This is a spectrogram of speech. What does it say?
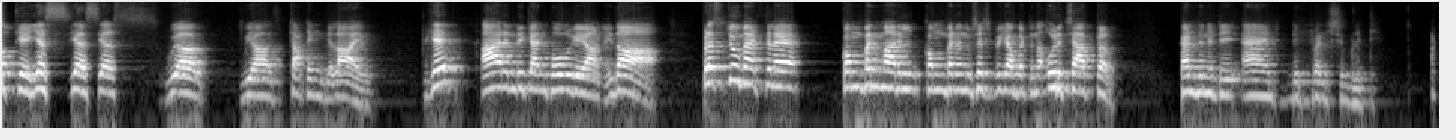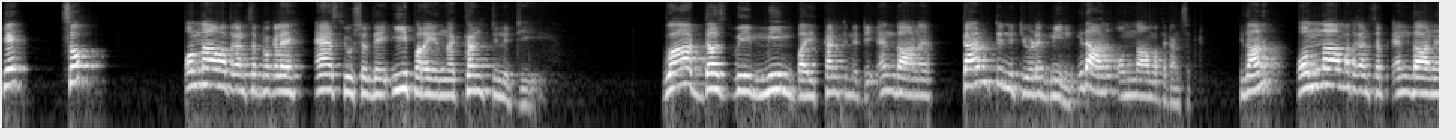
Okay yes yes yes we are we are starting the live okay ആരംഭിക്കാൻ പോവുകയാണ്. ഇതാ. പ്ലസ് ടു മാത്സിലെ കൊമ്പന്മാരിൽ കൊമ്പൻ എന്ന് വിശേഷിപ്പിക്കാൻ പറ്റുന്ന ഒരു chapter continuity and differentiability okay so ഒന്നാമത്തെ കൺസെപ്റ്റ് മക്കളെ ആസ് യൂഷ്വൽ ദേ ഈ പറയുന്ന continuity what does we mean by continuity എന്താണ് കണ്ടിന്യൂറ്റിയുടെ മീനിങ് ഇതാണ് ഒന്നാമത്തെ കൺസെപ്റ്റ് ഇതാണ് ഒന്നാമത്തെ കൺസെപ്റ്റ് എന്താണ്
